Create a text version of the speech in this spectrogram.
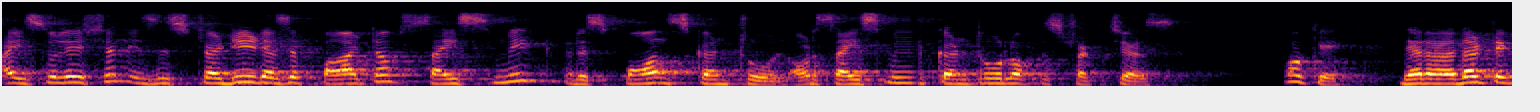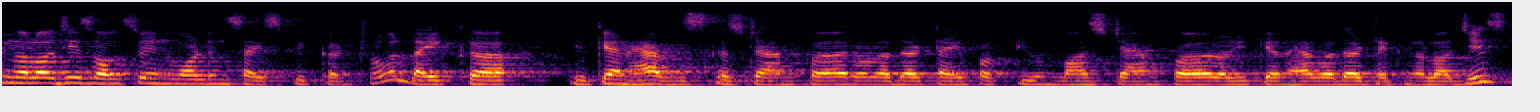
isolation is studied as a part of seismic response control or seismic control of structures. Okay, there are other technologies also involved in seismic control, like uh, you can have viscous damper or other type of tune mass damper, or you can have other technologies.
